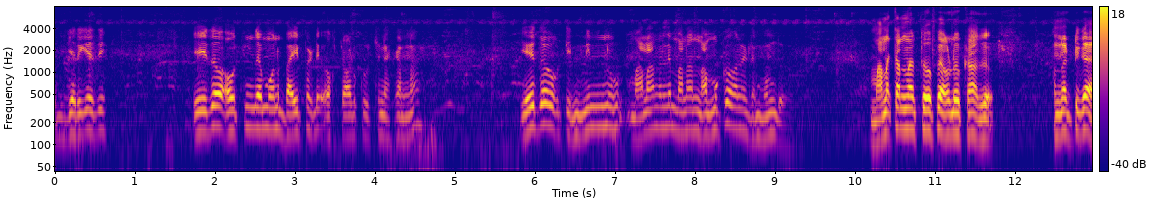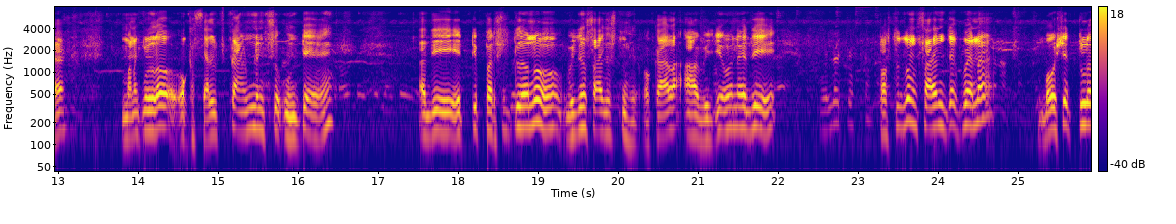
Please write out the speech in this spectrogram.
అది జరిగేది. ఏదో అవుతుందేమో అని భయపడి ఒక చోట కూర్చునే కన్నా ఏదో ఒకటి నిన్ను మనల్ని మనం నమ్ముకోవాలంటే ముందు మనకన్నా తోపేవాడు కాదు అన్నట్టుగా మనలో ఒక సెల్ఫ్ కాన్ఫిడెన్స్ ఉంటే అది ఎట్టి పరిస్థితుల్లోనూ విజయం సాధిస్తుంది. ఒకవేళ ఆ విజయం అనేది ప్రస్తుతం సాధించకపోయినా భవిష్యత్తులో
